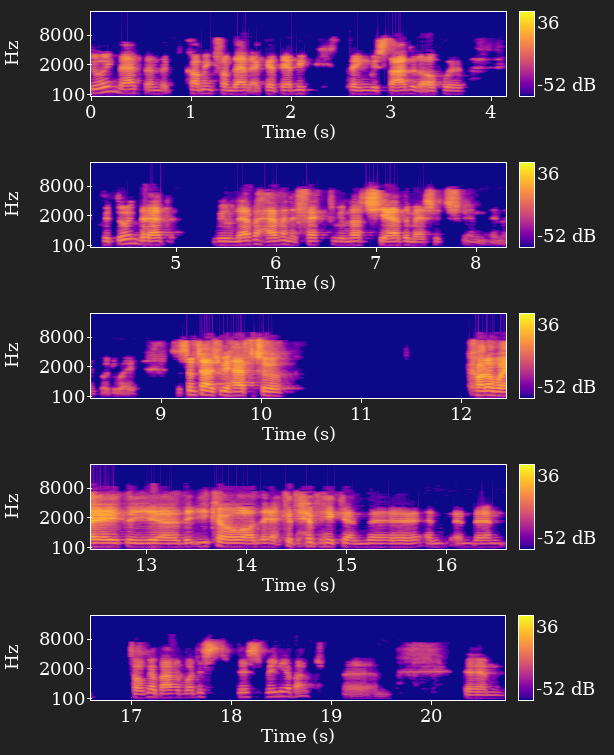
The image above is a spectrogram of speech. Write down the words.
doing that and coming from that academic thing we started off with, we're doing that, we'll never have an effect. We'll not share the message in, in a good way. So sometimes we have to cut away the uh, the eco or the academic and uh, and and then talk about what is this really about. Um, um,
